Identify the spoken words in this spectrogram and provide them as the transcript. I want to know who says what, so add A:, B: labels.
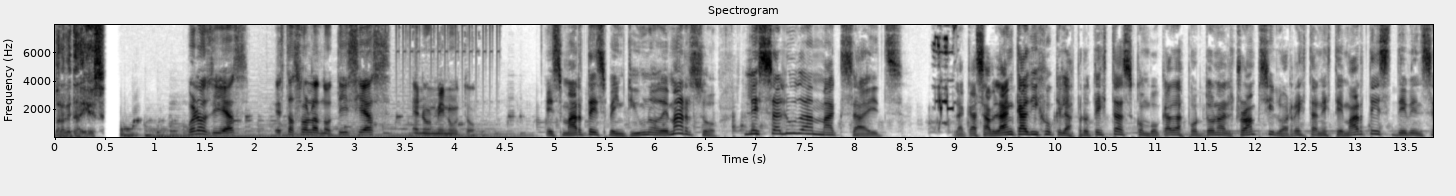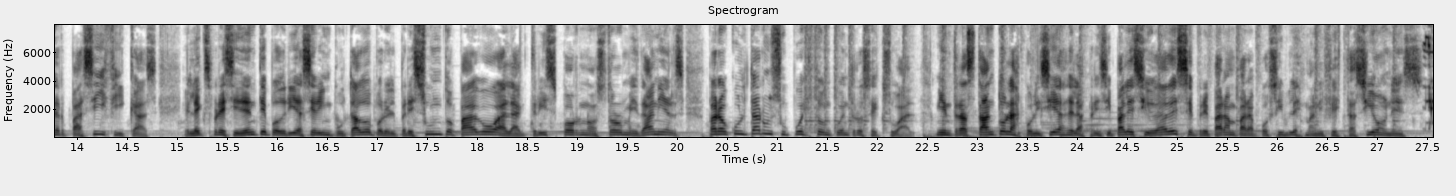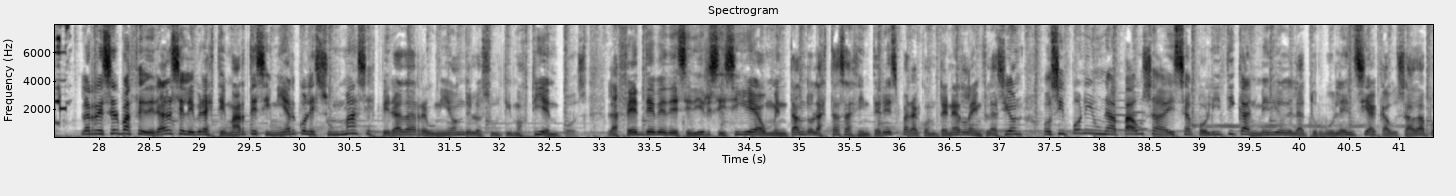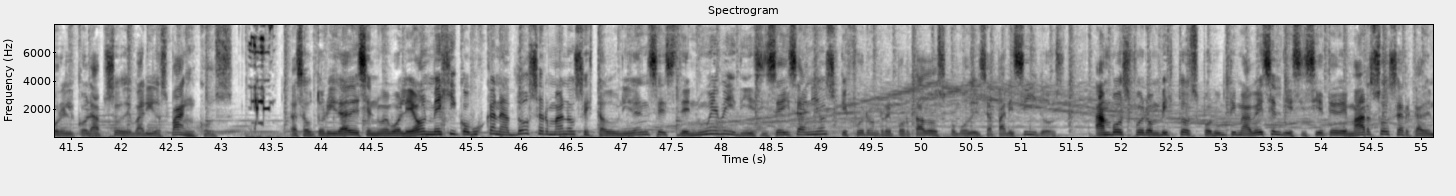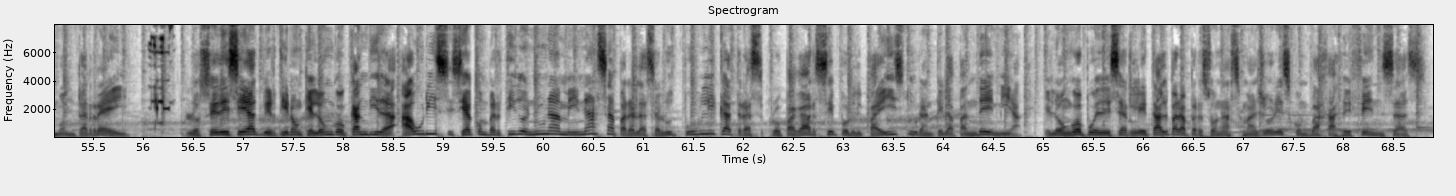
A: para detalles.
B: Buenos días, estas son las noticias en un minuto.
C: Es martes 21 de marzo. Les saluda Max Sides. La Casa Blanca dijo que las protestas convocadas por Donald Trump si lo arrestan este martes deben ser pacíficas. El expresidente podría ser imputado por el presunto pago a la actriz porno Stormy Daniels para ocultar un supuesto encuentro sexual. Mientras tanto, las policías de las principales ciudades se preparan para posibles manifestaciones. La Reserva Federal celebra este martes y miércoles su más esperada reunión de los últimos tiempos. La Fed debe decidir si sigue aumentando las tasas de interés para contener la inflación o si pone una pausa esa política en medio de la turbulencia causada por el colapso de varios bancos. Las autoridades en Nuevo León, México, buscan a dos hermanos estadounidenses de 9 y 16 años que fueron reportados como desaparecidos. Ambos fueron vistos por última vez el 17 de marzo cerca de Monterrey. Los CDC advirtieron que el hongo Candida auris se ha convertido en una amenaza para la salud pública tras propagarse por el país durante la pandemia. El hongo puede ser letal para personas mayores con bajas defensas.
